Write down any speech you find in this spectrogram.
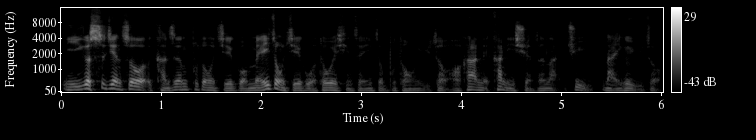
你一个事件之后产生不同的结果，每一种结果都会形成一种不同的宇宙啊。看你看你选择哪去哪一个宇宙。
